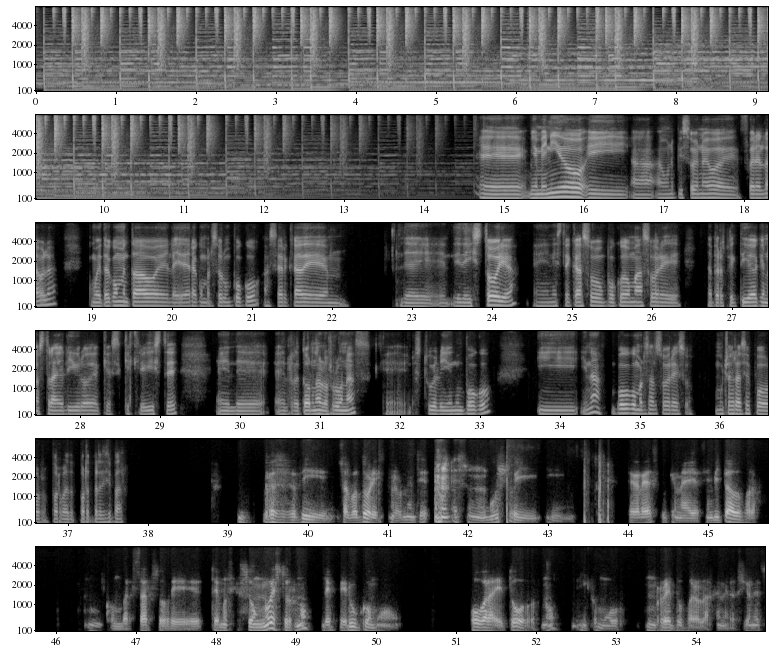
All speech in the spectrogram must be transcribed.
Eh, bienvenido a, un episodio nuevo de Fuera del Aula. Como te he comentado, eh, la idea era conversar un poco acerca de, mm, de, de, historia, en este caso un poco más sobre la perspectiva que nos trae el libro de que, que escribiste, el de El retorno a los runas, que lo estuve leyendo un poco, y, y nada, un poco conversar sobre eso. Muchas gracias por, por, participar. Gracias a ti, Salvatore. Realmente es un gusto y, y, te agradezco que me hayas invitado para conversar sobre temas que son nuestros, ¿no? De Perú como obra de todos, ¿no? Y como un reto para las generaciones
